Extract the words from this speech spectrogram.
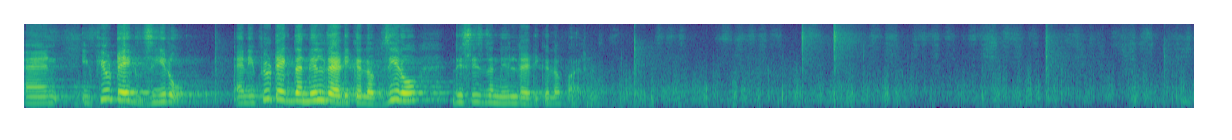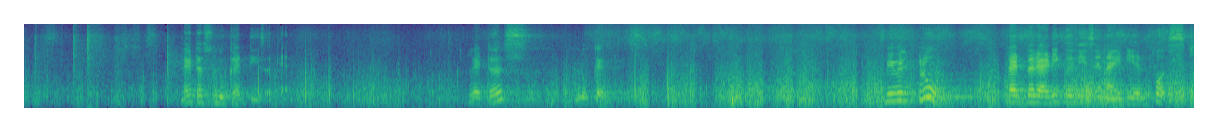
and if you take 0 and if you take the nil radical of 0, this is the nil radical of R. Let us look at these again. Let us look at this. We will prove that the radical is an ideal first.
